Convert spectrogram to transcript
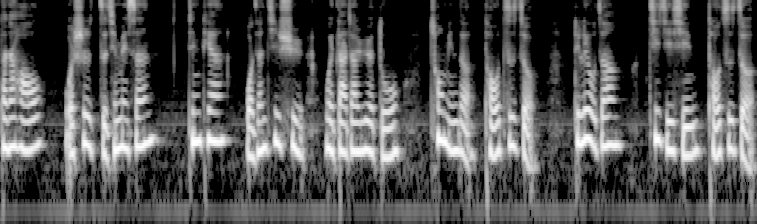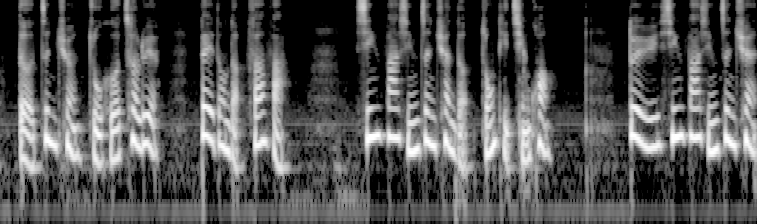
大家好，我是子晴妹森。今天我将继续为大家阅读《聪明的投资者》第六章：积极型投资者的证券组合策略。被动的方法。新发行证券的总体情况。对于新发行证券，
